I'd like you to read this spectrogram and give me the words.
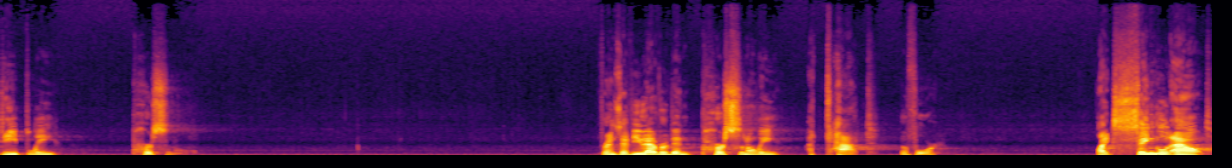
deeply personal. Friends, have you ever been personally attacked before? Like singled out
